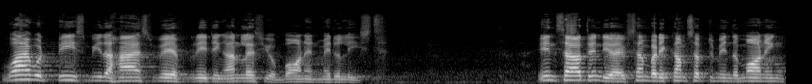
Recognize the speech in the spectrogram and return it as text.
why would peace be the highest way of greeting unless you're born in Middle East? In South India, if somebody comes up to me in the morning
